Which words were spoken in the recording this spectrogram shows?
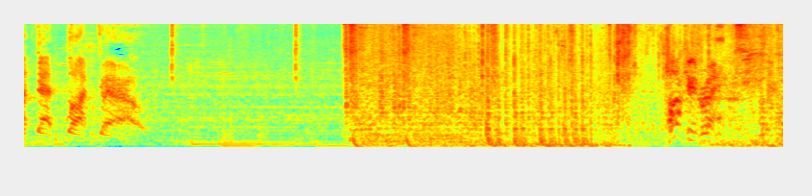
Shut that thought down! Pocket rats.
